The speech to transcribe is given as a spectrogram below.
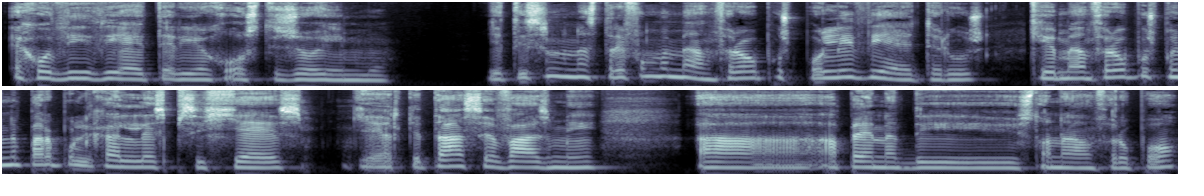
έχω δει ιδιαίτερη εγώ στη ζωή μου. Γιατί συναναστρέφομαι με ανθρώπους πολύ ιδιαίτερους και με ανθρώπους που είναι πάρα πολύ καλές ψυχές και αρκετά σεβάσμοι α, απέναντι στον άνθρωπο.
